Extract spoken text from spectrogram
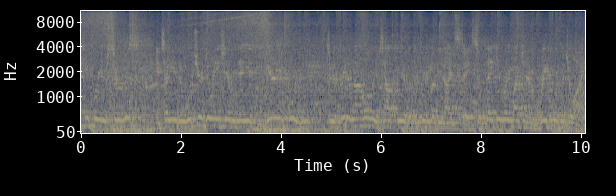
Thank you for your service and tell you that what you're doing each and every day is very important to the freedom not only of South Korea, but the freedom of the United States. So thank you very much and have a great 4th of July.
